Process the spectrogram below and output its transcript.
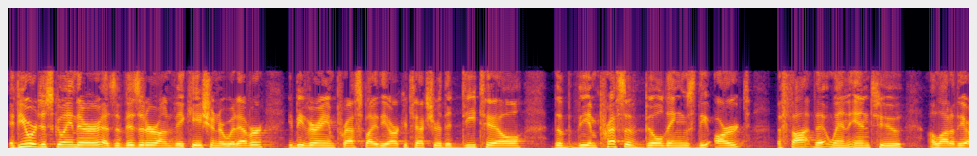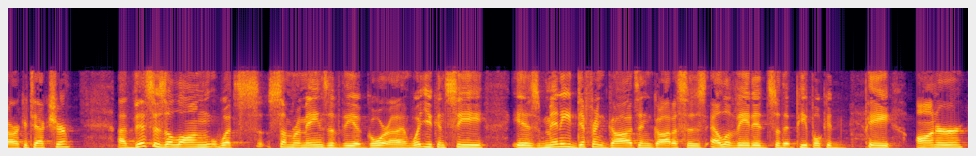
If you were just going there as a visitor on vacation or whatever, you'd be very impressed by the architecture, the detail, the, the impressive buildings, the art, the thought that went into a lot of the architecture. Uh, this is along what's some remains of the agora. What you can see is many different gods and goddesses elevated so that people could pay honor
